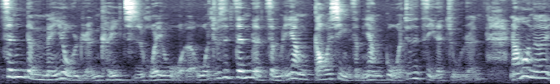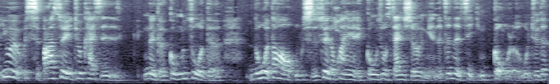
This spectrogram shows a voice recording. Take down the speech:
真的没有人可以指挥我了。我就是真的怎么样高兴怎么样过，就是自己的主人。然后呢，因为十八岁就开始。那个工作的，如果到五十岁的话，也工作三十二年了，真的是已经够了。我觉得，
